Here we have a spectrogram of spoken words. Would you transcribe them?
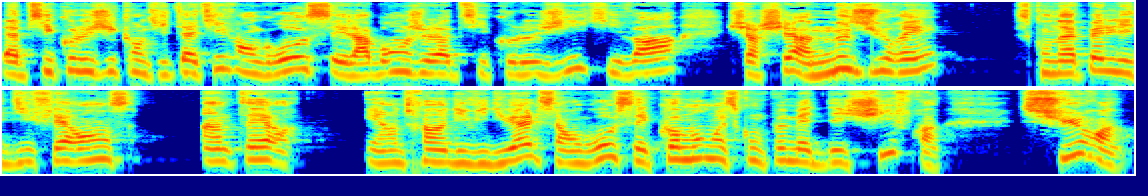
la psychologie quantitative, en gros, c'est la branche de la psychologie qui va chercher à mesurer ce qu'on appelle les différences inter et intra-individuelles. C'est en gros, c'est comment est-ce qu'on peut mettre des chiffres sur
